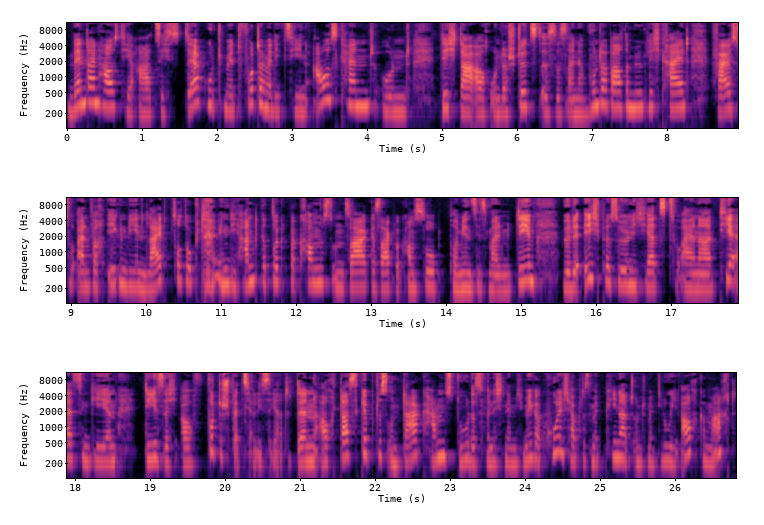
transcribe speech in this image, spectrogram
Wenn dein Haustierarzt sich sehr gut mit Futtermedizin auskennt und dich da auch unterstützt, ist es eine wunderbare Möglichkeit. Falls du einfach irgendwie ein Leitprodukt in die Hand gedrückt bekommst und sag, gesagt bekommst, so probieren Sie es mal mit dem, würde ich persönlich jetzt zu einer Tierärztin gehen, die sich auf Futter spezialisiert. Denn auch das gibt es und da kannst du, das finde ich nämlich mega cool, ich habe das mit Peanut und mit Louis auch gemacht,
